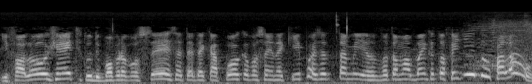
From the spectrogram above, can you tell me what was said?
E falou, gente, tudo bom pra vocês. Até daqui a pouco eu vou saindo aqui, pois eu, também, eu vou tomar banho que eu tô fedido. Falou!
